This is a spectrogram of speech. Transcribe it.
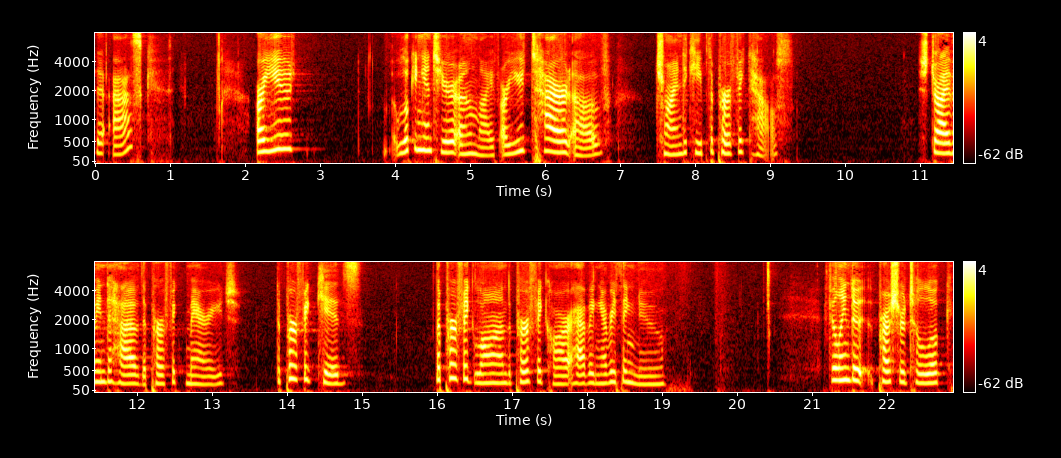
to ask. Are you looking into your own life? Are you tired of trying to keep the perfect house, striving to have the perfect marriage, the perfect kids, the perfect lawn, the perfect car, having everything new. Feeling the pressure to look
